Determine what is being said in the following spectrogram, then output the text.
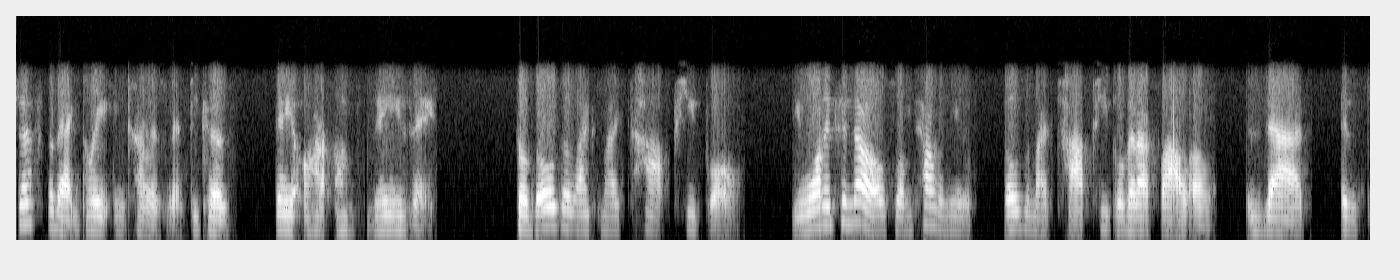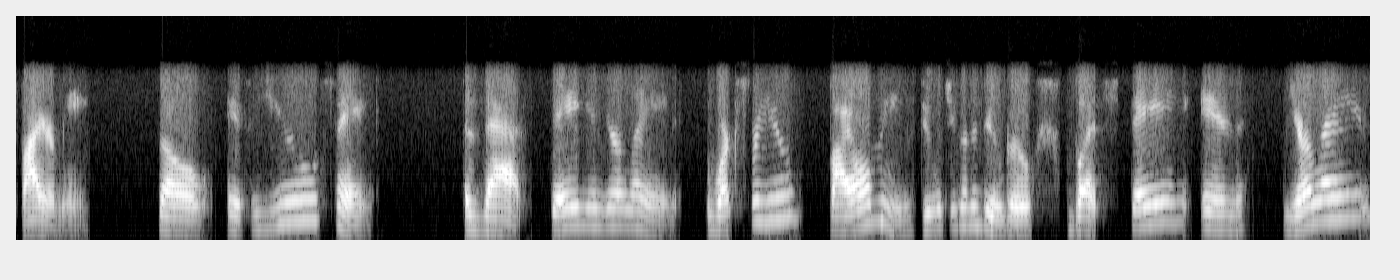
just for that great encouragement because they are amazing. So those are like my top people. You wanted to know, so I'm telling you, those are my top people that I follow that inspire me. So if you think that staying in your lane works for you, by all means, do what you're going to do, boo. But staying in your lane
